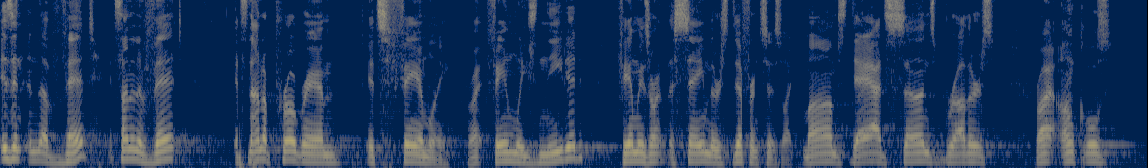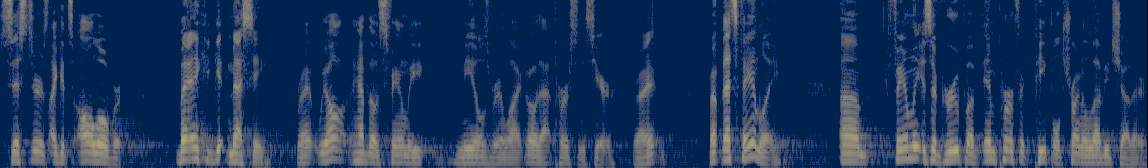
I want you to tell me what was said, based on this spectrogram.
isn't an event. It's not an event. It's not a program. It's family, right? Families needed. Families aren't the same. There's differences like moms, dads, sons, brothers, right? Uncles, sisters, like it's all over. But it can get messy, right? We all have those family meals where like, oh, that person's here, right? right? That's family. Um, family is a group of imperfect people trying to love each other.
